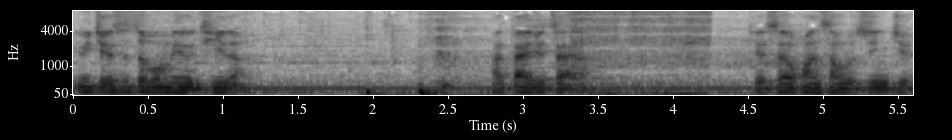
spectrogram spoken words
因为杰斯这波没有踢的。他带就宰了，接着换上路经济。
